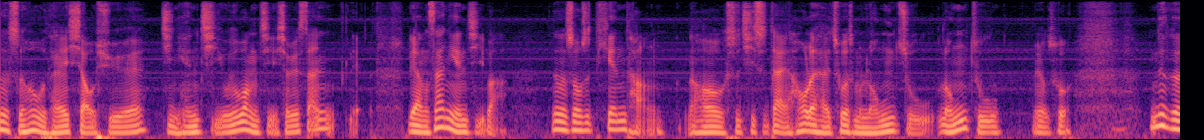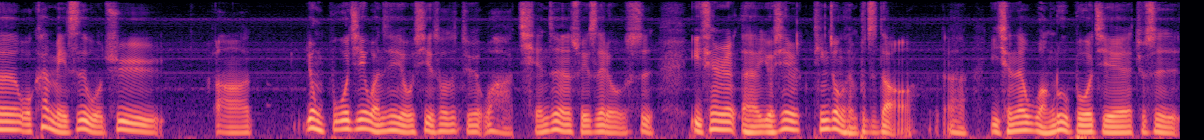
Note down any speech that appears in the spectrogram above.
个时候我才小学几年级，我都忘记，小学三两两三年级吧。那个时候是天堂，然后石器时代，后来还出了什么龙族、龙族，没有错。那个我看每次我去啊用波接玩这些游戏的时候，都觉得哇，钱真的随时在流逝。以前人呃，有些听众可能不知道哦，呃，以前的网络波接就是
